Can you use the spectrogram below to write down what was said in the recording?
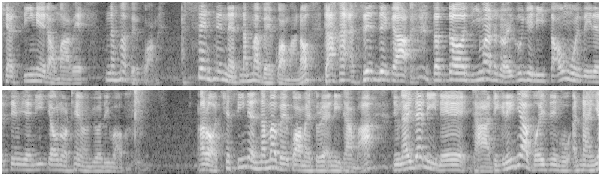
Chelsea နဲ့တောင်မှပဲနှစ်မှတ်ပဲကွာမယ်အဆင့်နှစ်နဲ့နှစ်မှတ်ပဲกว่าမှာเนาะဒါအဆင့်တစ်ကတော်တော်ကြီးမှတော်တော်အခုချိန်ဒီစောင်းဝင်သေးတဲ့စင်ပြန်ကြီးအကြောင်းတော့ထင်အောင်ပြောသေးပါဦး အဲ့တော့ချက်စီးနဲ့နှစ်မှတ်ပဲကွာမယ်ဆိုတဲ့အနေအထားမှာ United အနေနဲ့ဒါဒီကနေ့ညပွဲစဉ်ကိုအနိုင်ရ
